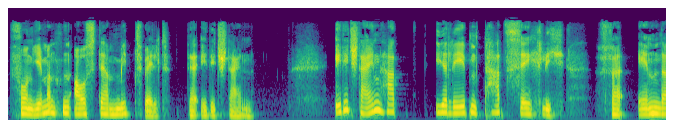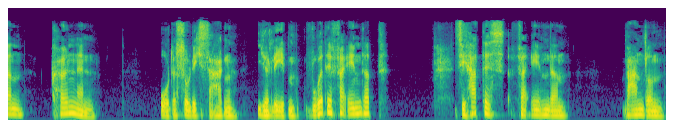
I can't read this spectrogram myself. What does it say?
von jemandem aus der Mitwelt der Edith Stein. Edith Stein hat ihr Leben tatsächlich verändern können. Oder soll ich sagen, ihr Leben wurde verändert Sie hat es verändern, wandeln,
